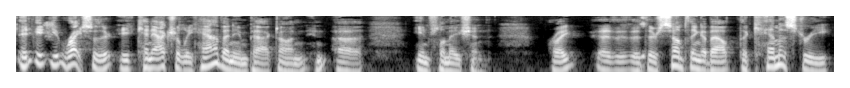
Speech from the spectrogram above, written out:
It, it, it, right. So there, it can actually have an impact on uh, inflammation, right? Uh, there's something about the chemistry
